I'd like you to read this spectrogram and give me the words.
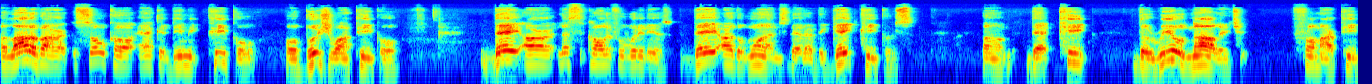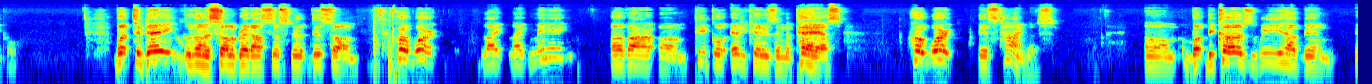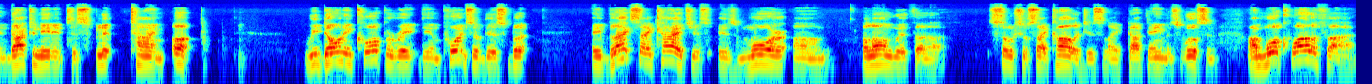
a lot of our so-called academic people or bourgeois people, they are let's call it for what it is. They are the ones that are the gatekeepers um, that keep the real knowledge from our people. But today we're going to celebrate our sister. This um, her work, like like many of our um, people, educators in the past, her work is timeless. Um, but because we have been indoctrinated to split time up, we don't incorporate the importance of this. But a black psychiatrist is more, um, along with uh, social psychologists like Dr. Amos Wilson are more qualified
